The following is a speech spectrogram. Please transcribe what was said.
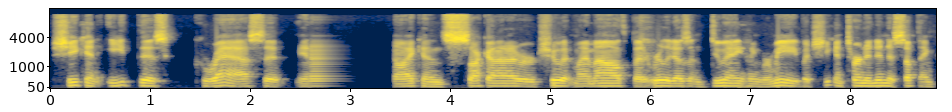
she can eat this grass that, you know, I can suck on it or chew it in my mouth, but it really doesn't do anything for me. But she can turn it into something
